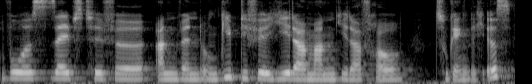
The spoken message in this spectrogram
wo es Selbsthilfeanwendungen gibt, die für jeder Mann, jeder Frau zugänglich ist.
